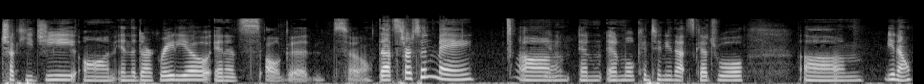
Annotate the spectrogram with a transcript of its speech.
Chucky G on In the Dark Radio, and it's all good. So that starts in May, um, and and we'll continue that schedule. Um, you know,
